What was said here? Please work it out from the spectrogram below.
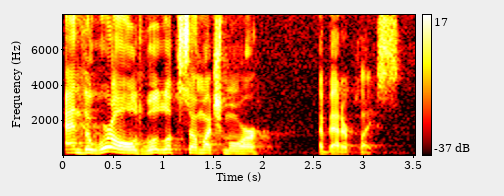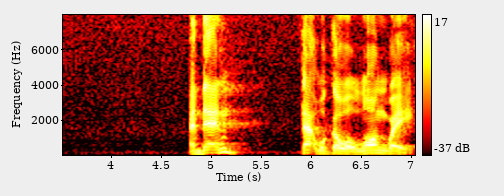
and the world will look so much more a better place. And then that will go a long way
